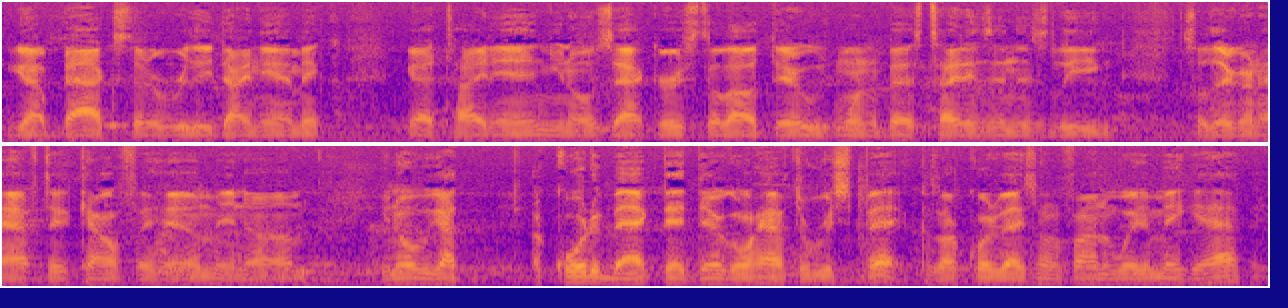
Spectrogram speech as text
You got backs that are really dynamic. You got tight end. You know, Zach Ertz still out there, who's one of the best tight ends in this league. So they're going to have to account for him. And um, you know, we got a quarterback that they're going to have to respect because our quarterback's going to find a way to make it happen.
